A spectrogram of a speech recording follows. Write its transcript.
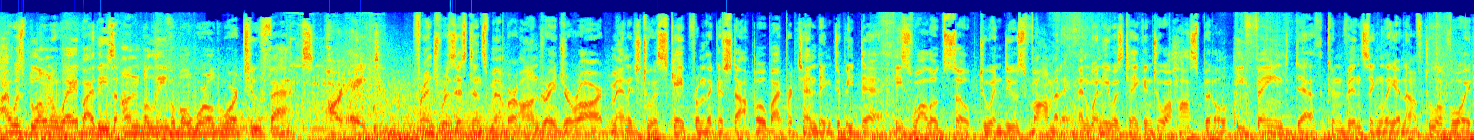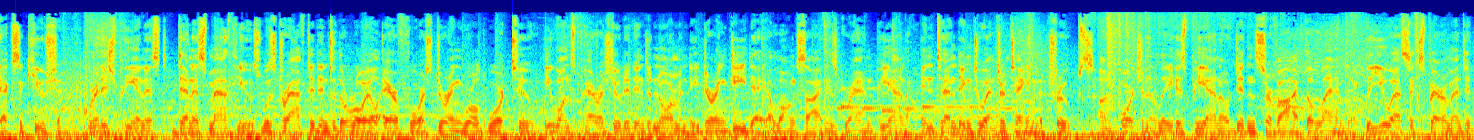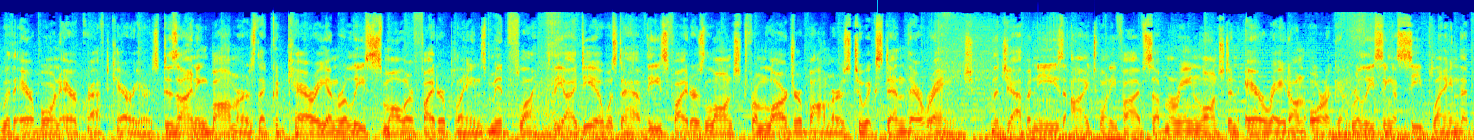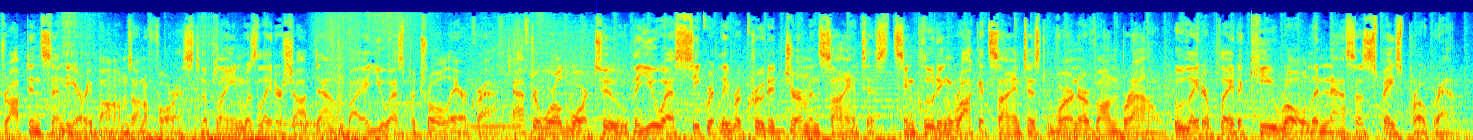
I was blown away by these unbelievable World War II facts. Part 8. French resistance member Andre Girard managed to escape from the Gestapo by pretending to be dead. He swallowed soap to induce vomiting, and when he was taken to a hospital, he feigned death convincingly enough to avoid execution. British pianist Denis Matthews was drafted into the Royal Air Force during World War II. He once parachuted into Normandy during D-Day alongside his grand piano, intending to entertain the troops. Unfortunately, his piano didn't survive the landing. The U.S. experimented with airborne aircraft carriers, designing bombers that could carry and release smaller fighter planes mid-flight. The idea was to have these fighters launched from larger bombers to extend their range. The Japanese I-25 submarine launched an air raid on Oregon, releasing a seaplane that dropped incendiary bombs on a forest. The plane was later shot down by a U.S. patrol aircraft. After World War II, the U.S. secretly recruited German scientists, including rocket scientist Wernher von Braun, who later played a key role in NASA's space program.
